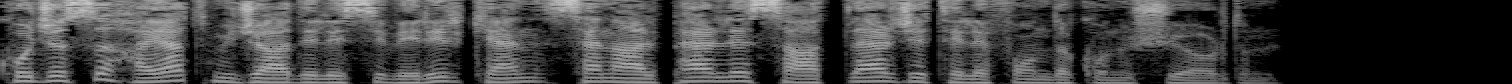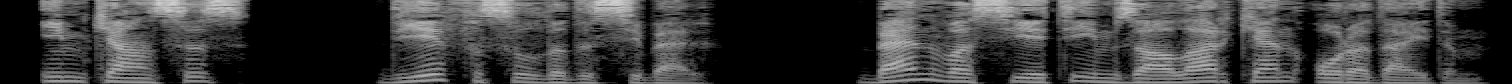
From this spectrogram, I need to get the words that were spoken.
Kocası hayat mücadelesi verirken sen Alper'le saatlerce telefonda konuşuyordun. İmkansız, diye fısıldadı Sibel. Ben vasiyeti imzalarken oradaydım.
